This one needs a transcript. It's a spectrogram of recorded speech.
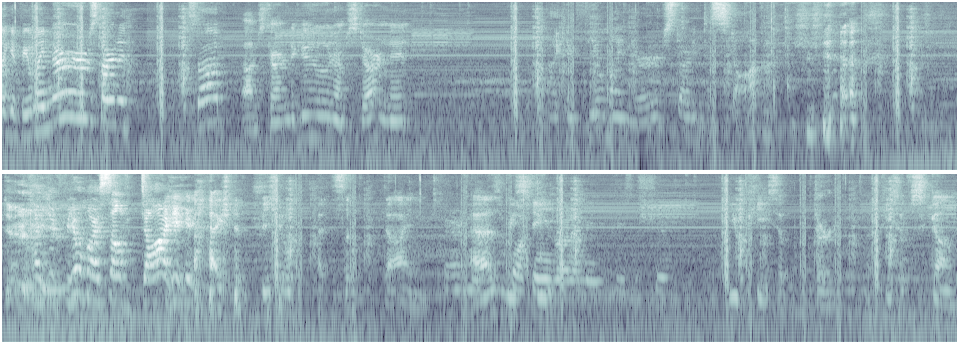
I can feel my nerves starting to stop. I'm starting to goon. I'm starting it. I can feel my nerves starting to stop. I I can feel myself dying. I can feel myself dying as we Fucking speak. run at me, you piece of shit. You piece of dirt, piece of scum.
